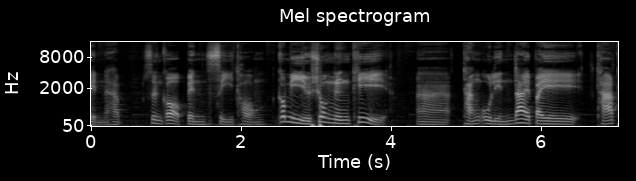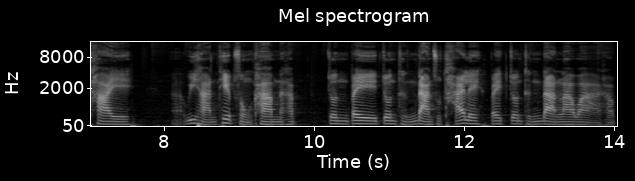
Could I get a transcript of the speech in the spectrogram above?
เห็นนะครับ ซึ่งก็เป็นสีทอง ก็มีอยู่ช่วงหนึ่งที่อ่าทั้งอูลินได้ไปท้าทายวิหารเทพสงครามนะครับ จนไปจนถึงด่านสุดท้ายเลย ไปจนถึงด่านลาวาครับ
